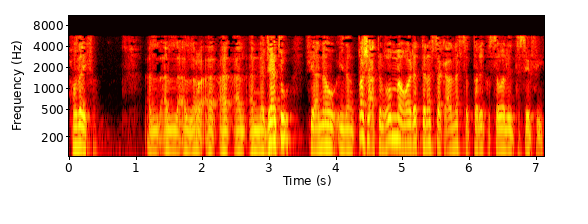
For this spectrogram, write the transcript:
حذيفة. النجاة في أنه إذا انقشعت الغمة وجدت نفسك على نفس الطريق السوال الذي تسير فيه.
